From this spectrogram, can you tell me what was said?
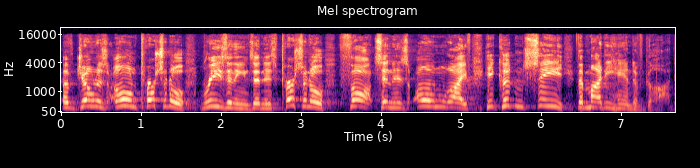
of Jonah's own personal reasonings and his personal thoughts in his own life, he couldn't see the mighty hand of God.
